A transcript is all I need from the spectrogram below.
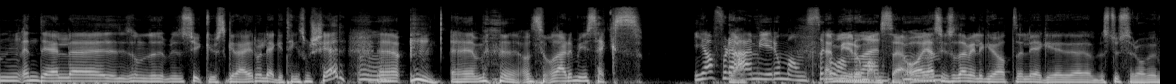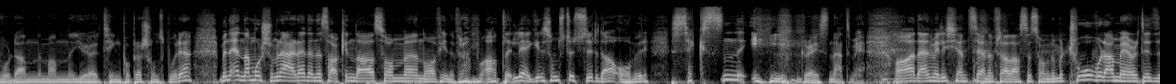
mm, en del eh, sykehusgreier og legeting som skjer. Mm. Og så er det mye sex. Ja, for det Ja. er mye romanse gående mye romanse, der. og jeg Mhm. syns det er veldig gøy at leger eh, stusser over hvordan man gjør ting på operasjonsbordet. Men enda morsommere er det denne saken da som eh, nå finner fram at leger som stusser da over sexen i Grace Anatomy. Og Det er en veldig kjent scene fra da sesong nummer to, hvor da Meredith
